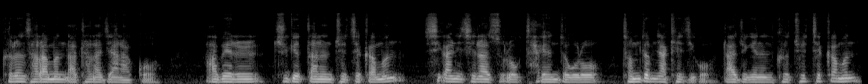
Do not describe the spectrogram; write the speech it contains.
그런 사람은 나타나지 않았고 아벨을 죽였다는 죄책감은 시간이 지날수록 자연적으로 점점 약해지고 나중에는 그 죄책감은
